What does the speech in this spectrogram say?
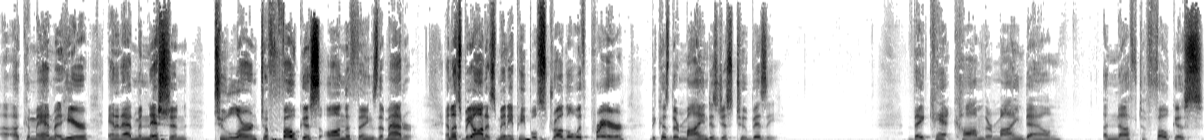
a commandment here and an admonition to learn to focus on the things that matter. And let's be honest, many people struggle with prayer because their mind is just too busy. They can't calm their mind down enough to focus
